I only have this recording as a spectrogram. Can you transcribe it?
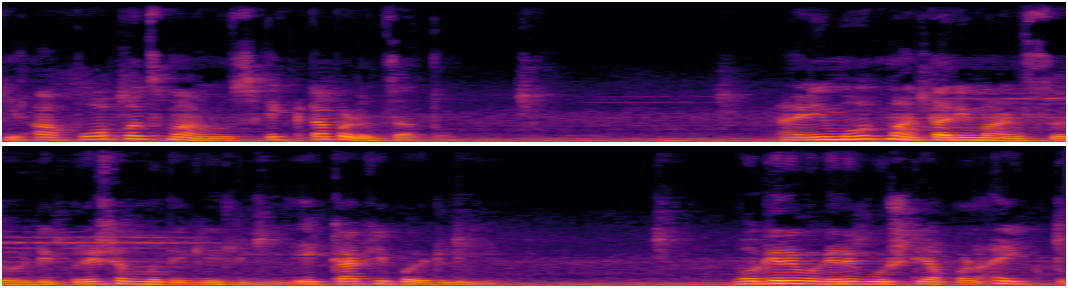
की आपोआपच माणूस एकटा पडत जातो. आणि मग म्हातारी माणसं डिप्रेशनमध्ये गेली एकाकी पडली वगैरे वगैरे गोष्टी आपण ऐकतो.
